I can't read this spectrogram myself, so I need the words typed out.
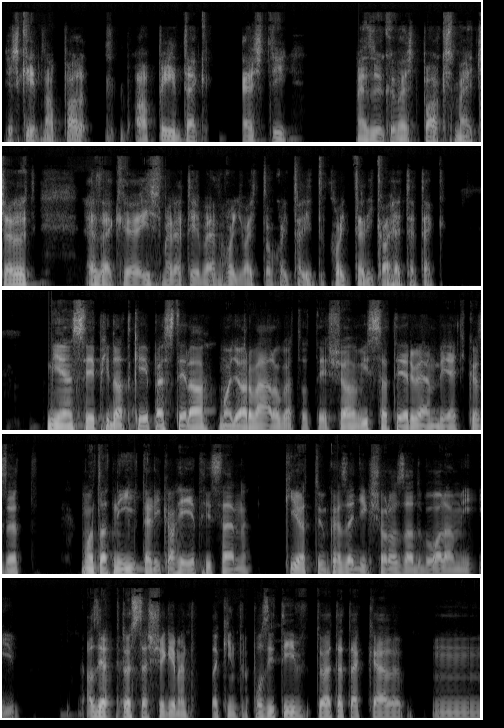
és két nappal a péntek esti mezőkövest Paks meccs előtt. Ezek ismeretében hogy vagytok, hogy telik, hogy telik a hetetek? Milyen szép hidat képeztél a magyar válogatott és a visszatérő NB1 között. Mondhatni így telik a hét, hiszen kijöttünk az egyik sorozatból, ami azért összességében tekintve pozitív töltetekkel mm,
